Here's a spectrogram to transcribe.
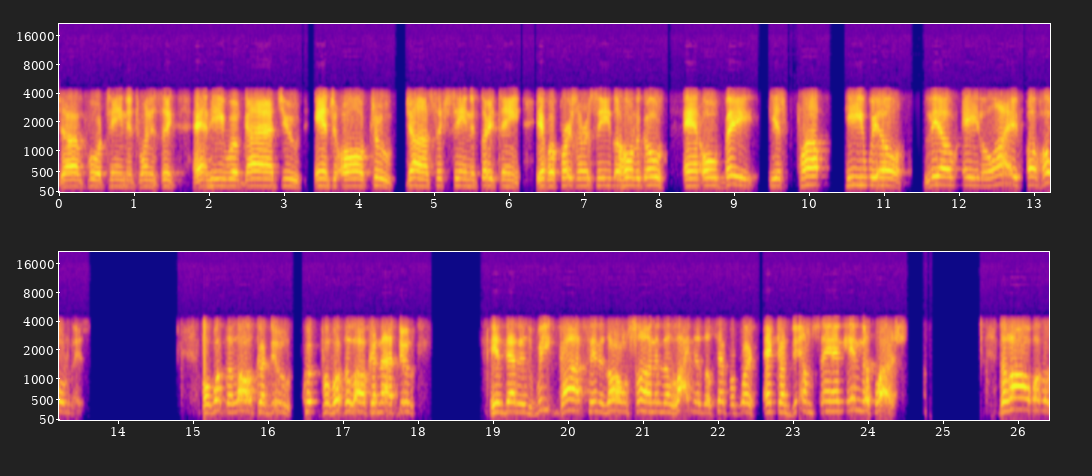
John 14 and 26, and he will guide you into all truth. John 16 and 13. If a person receives the Holy Ghost and obey his prompt, he will live a life of holiness. For what the law could do, for what the law could not do, is that is weak. God sent his own son in the likeness of sinful flesh and condemned sin in the flesh. The law of the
